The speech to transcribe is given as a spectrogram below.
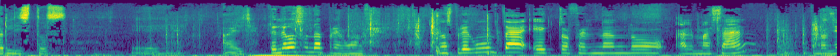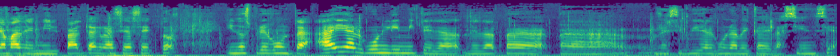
estar listos eh, a ella. Tenemos una pregunta. Nos pregunta Héctor Fernando Almazán, nos llama de Milpalta, gracias Héctor, y nos pregunta, ¿hay algún límite de edad- de edad para, para recibir alguna beca de la ciencia?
